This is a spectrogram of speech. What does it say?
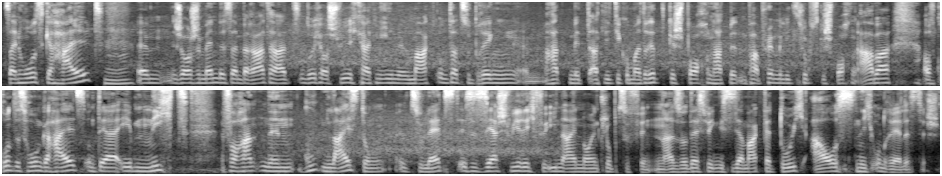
sein hohes Gehalt. Mhm. Ähm, Jorge Mendes, sein Berater, hat durchaus Schwierigkeiten, ihn im Markt unterzubringen. Ähm, hat mit Atletico Madrid gesprochen, hat mit ein paar Premier League Clubs gesprochen. Aber aufgrund des hohen Gehalts und der eben nicht vorhandenen guten Leistung äh, zuletzt ist es sehr schwierig für ihn, einen neuen Club zu finden. Also deswegen ist dieser Marktwert durchaus nicht unrealistisch.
